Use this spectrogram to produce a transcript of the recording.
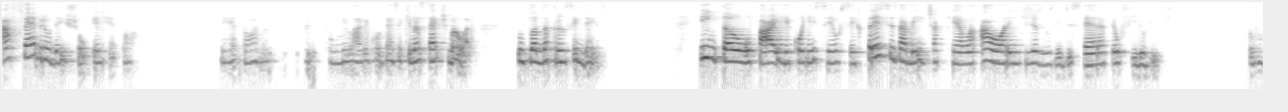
A febre o deixou, ele retorna e retorna. Então, o milagre acontece aqui na sétima hora, no plano da transcendência. Então o pai reconheceu ser precisamente aquela a hora em que Jesus lhe dissera: Teu filho vive. Oh,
